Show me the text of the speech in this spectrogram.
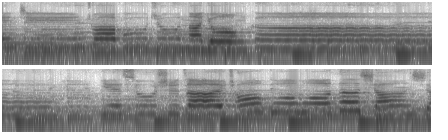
眼睛抓不住那永恒。耶稣实在超过我的想象，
